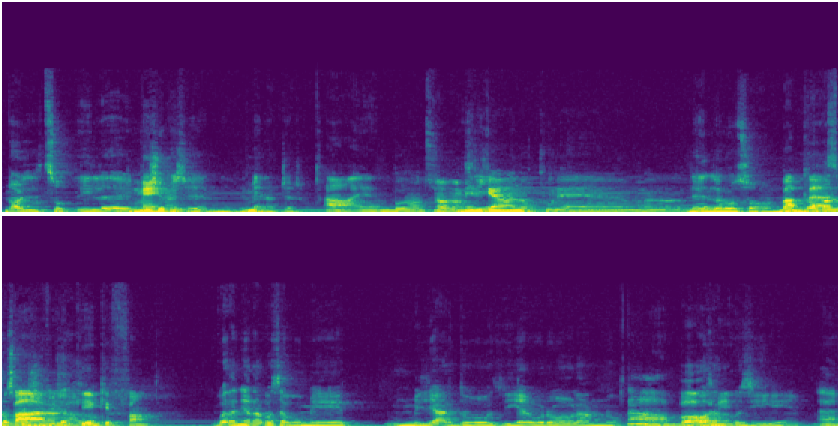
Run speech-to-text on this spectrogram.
No, il, so- il, manager. vicepresidente, il manager, Ah, eh, boh, non so. No, americano oppure una... eh, non lo so, non Vabbè, l'hanno spara. specificato. Che, che fa? Guadagna una cosa come un miliardo di euro l'anno. Ah, Una cosa buoni. così. Eh,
